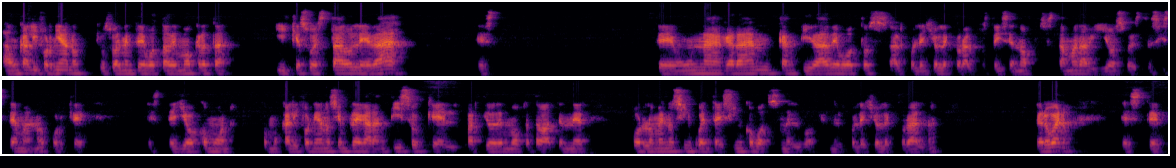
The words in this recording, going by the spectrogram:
a un californiano que usualmente vota demócrata y que su estado le da este, una gran cantidad de votos al colegio electoral, pues te dice, no, pues está maravilloso este sistema, ¿no? Porque este, yo como, como californiano siempre garantizo que el Partido Demócrata va a tener por lo menos 55 votos en el, en el colegio electoral, ¿no? Pero bueno, este,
